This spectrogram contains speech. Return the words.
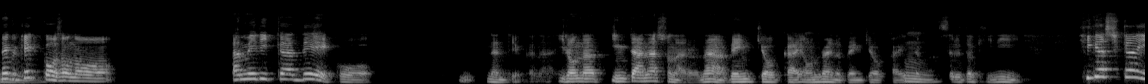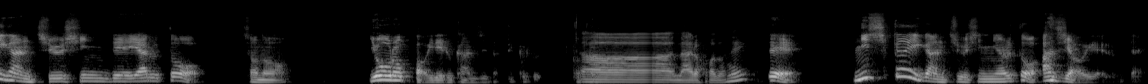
なんか結構その、アメリカでこう、なんていうかな、いろんなインターナショナルな勉強会、オンラインの勉強会とうんかするときに、東海岸中心でやると、その、ヨーロッパを入れる感じになってくるああなるほどね。で、西海岸中心にやるとアジアを入れるみたいな。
